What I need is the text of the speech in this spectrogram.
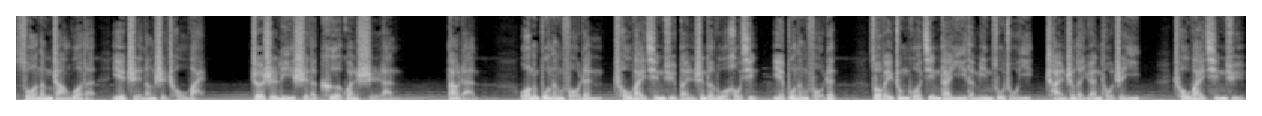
所能掌握的，也只能是仇外。这是历史的客观使然。当然，我们不能否认仇外情绪本身的落后性，也不能否认，作为中国近代意义的民族主义产生的源头之一。仇外情绪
